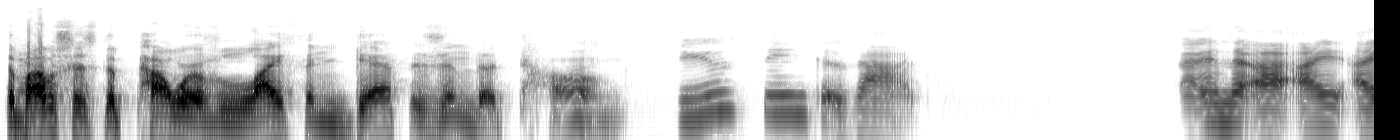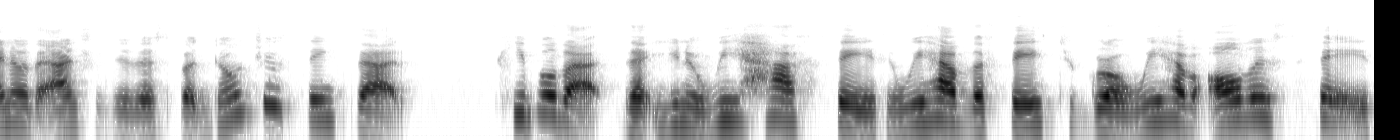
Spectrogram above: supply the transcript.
the Yeah. Bible says the power of life and death is in the tongue. Do you think that, and I, I know the answer to this, but don't you think that people that, that, you know, we have faith and we have the faith to grow, we have all this faith,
